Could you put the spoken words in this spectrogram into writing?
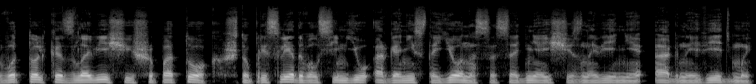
Вот только зловещий шепоток, что преследовал семью органиста Йонаса со дня исчезновения Агны ведьмы,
